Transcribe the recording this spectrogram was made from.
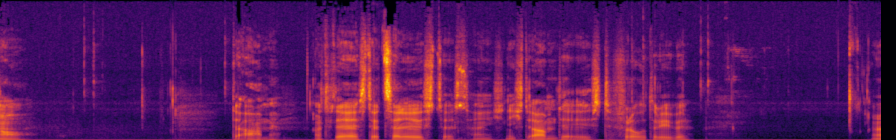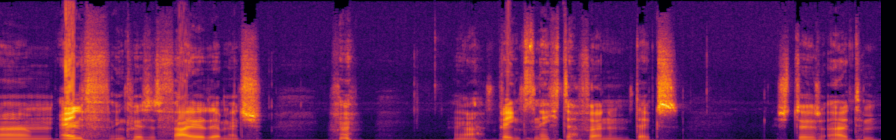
Oh. Der Arme. Also der ist der ist eigentlich nicht arm, der ist froh drüber. Ähm, 11 Increased Fire Damage. ja, bringt's nicht auf einem Dex Stör-Item.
